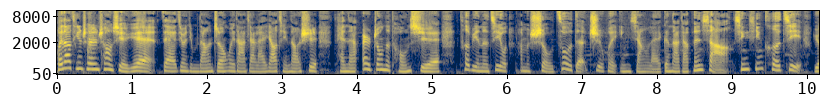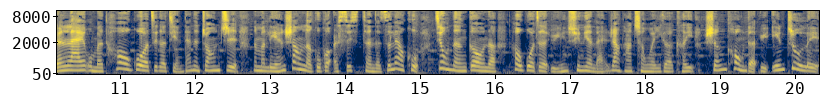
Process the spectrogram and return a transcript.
回到青春创学院，在今天节目当中，为大家来邀请到是台南二中的同学，特别呢借由他们手做的智慧音箱来跟大家分享新兴科技。原来我们透过这个简单的装置，那么连上了 Google Assistant 的资料库，就能够呢透过这个语音训练来让它成为一个可以声控的语音助理。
